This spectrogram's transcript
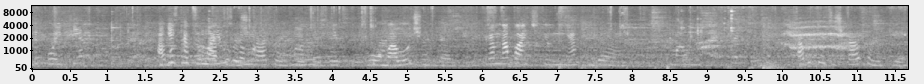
Декольте. А Есть вот эти шкатулки. молочник. О, молочник даже. Прям на пальчике у меня. Да. Малыш. А вот эти шкатулки.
